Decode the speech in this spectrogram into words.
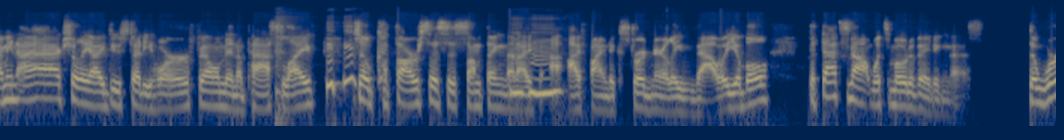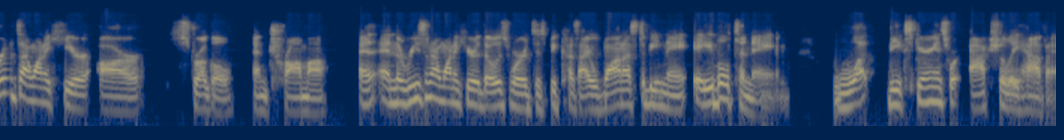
I mean, I actually I do study horror film in a past life, so catharsis is something that mm-hmm. I I find extraordinarily valuable. But that's not what's motivating this. The words I want to hear are struggle and trauma. And, and the reason I want to hear those words is because I want us to be na- able to name what the experience we're actually having.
